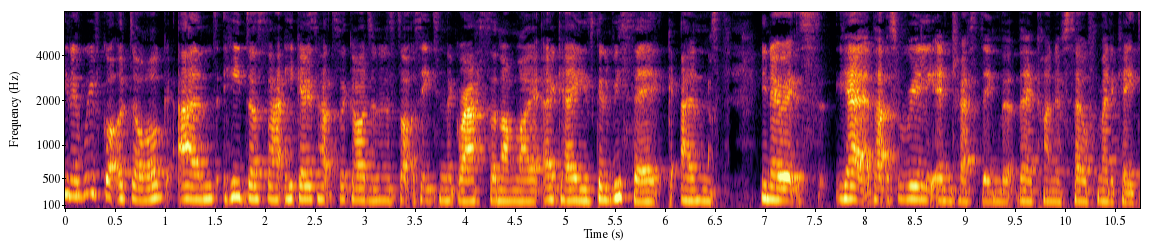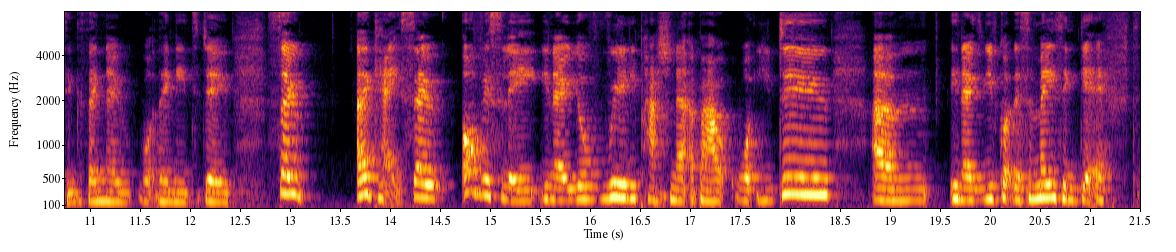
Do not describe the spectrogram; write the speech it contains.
you know, we've got a dog, and he does that. He goes out to the garden and starts eating the grass, and I'm like, okay, he's going to be sick, and you know, it's yeah, that's really interesting that they're kind of self-medicating because they know what they need to do. So Okay, so obviously, you know, you're really passionate about what you do. Um, you know, you've got this amazing gift.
